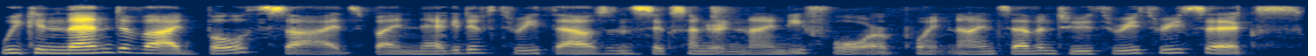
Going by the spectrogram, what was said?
We can then divide both sides by negative 3,694.972336.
